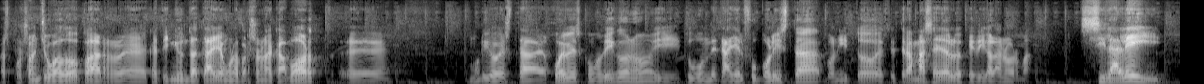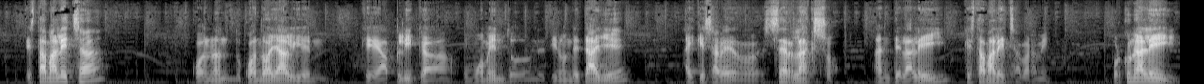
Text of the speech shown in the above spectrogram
expulsar un jugador per eh, que tingui un detall amb una persona que ha mort. Eh, murió esta el jueves, como digo, ¿no? Y tuvo un detalle el futbolista, bonito, etcétera, más allá de lo que diga la norma. Si la ley está mal hecha, cuando, cuando hay alguien que aplica un momento donde tiene un detalle, hay que saber ser laxo ante la ley que está mal hecha para mí. Porque una ley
